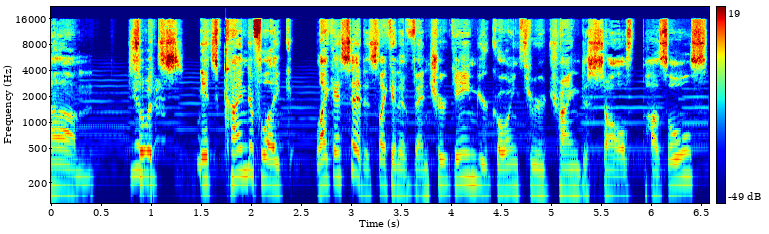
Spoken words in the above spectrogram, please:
Um, Yeah, so it's it's kind of like like I said, it's like an adventure game. You're going through trying to solve puzzles.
